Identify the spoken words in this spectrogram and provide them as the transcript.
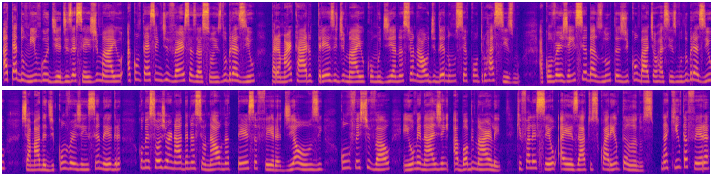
Até domingo, dia 16 de maio, acontecem diversas ações no Brasil para marcar o 13 de maio como Dia Nacional de Denúncia contra o Racismo. A convergência das lutas de combate ao racismo no Brasil, chamada de Convergência Negra, começou a jornada nacional na terça-feira, dia 11, com um festival em homenagem a Bob Marley, que faleceu há exatos 40 anos. Na quinta-feira,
